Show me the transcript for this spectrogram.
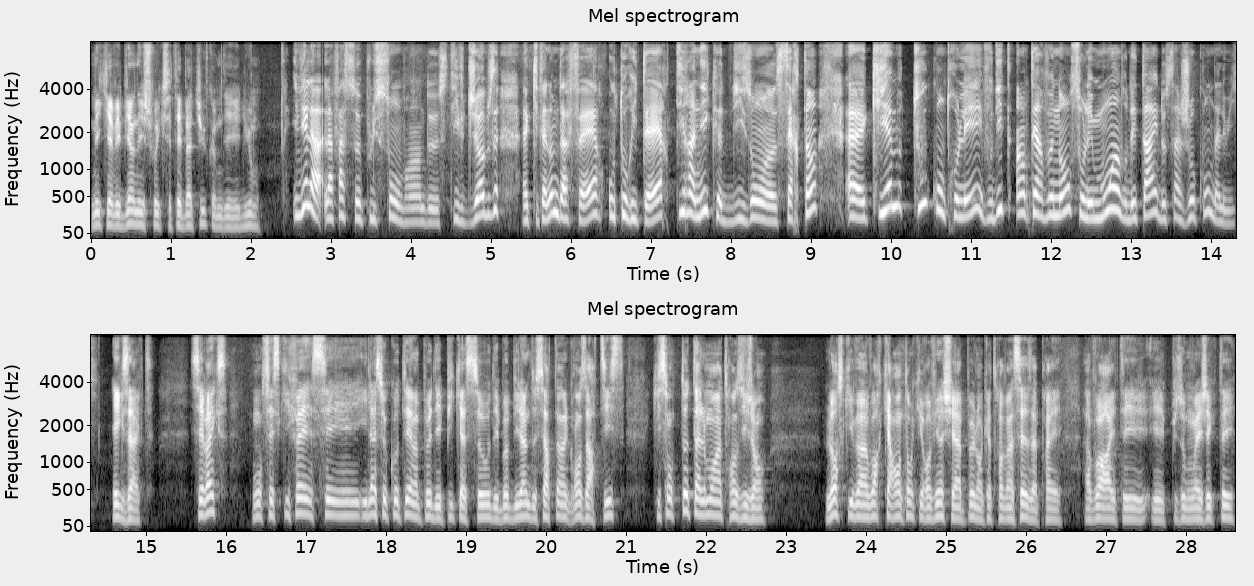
mais qui avaient bien échoué, qui s'étaient battus comme des lions. Il y a la, face plus sombre hein, de Steve Jobs, euh, qui est un homme d'affaires, autoritaire, tyrannique, disons euh, certains, euh, qui aime tout contrôler, vous dites intervenant sur les moindres détails de sa Joconde à lui. Exact. C'est vrai que Bon, c'est ce qui fait. Il a ce côté un peu des Picasso, des Bob Dylan, de certains grands artistes qui sont totalement intransigeants. Lorsqu'il va avoir 40 ans, qu'il revient chez Apple en 96 après avoir été plus ou moins éjecté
